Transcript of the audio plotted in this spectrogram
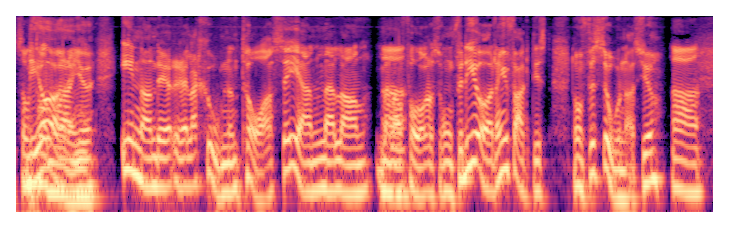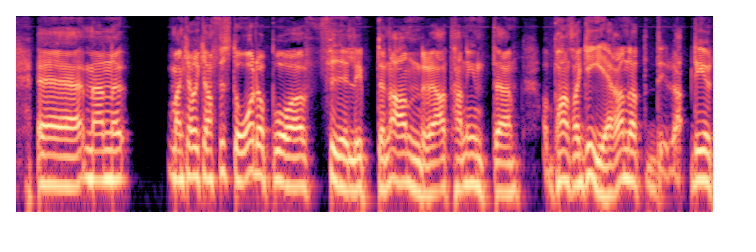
Som Det gör han ju innan det, relationen tar sig igen mellan, mellan Ja. far och son. För det gör den ju faktiskt. De försonas ju. Ja. Eh, men man kanske kan förstå då på Filip den andre att han inte, på hans agerande, att det, det är,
